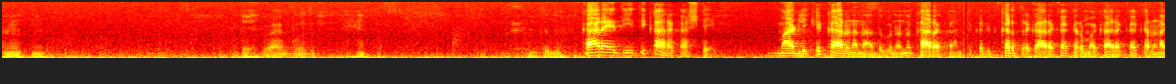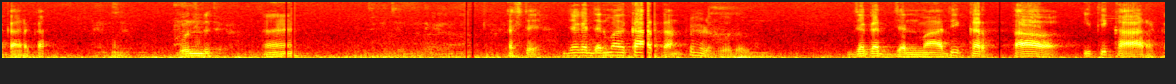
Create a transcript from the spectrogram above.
ಹ್ಞೂ ಹ್ಞೂ ಹ್ಞೂ ಆಗ್ಬೋದು. ಎಂಥದ್ದು ಕಾರಯತಿ ಇತಿ ಕಾರಕ ಅಷ್ಟೇ. ಮಾಡಲಿಕ್ಕೆ ಕಾರಣನಾದವನನ್ನು ಕಾರಕ ಅಂತ ಕರೀತು ಕರ್ತೃಕಾರಕ ಕರ್ಮಕಾರಕ ಕರ್ಣಕಾರಕ ಒಂದು? ಅಷ್ಟೇ. ಜಗಜ್ಜನ್ಮ ಕಾರಕ ಅಂತ ಹೇಳ್ಬೋದು ಅವನು. ಜಗಜ್ಜನ್ಮಾದಿ ಕರ್ತ ಇತಿ ಕಾರಕ.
